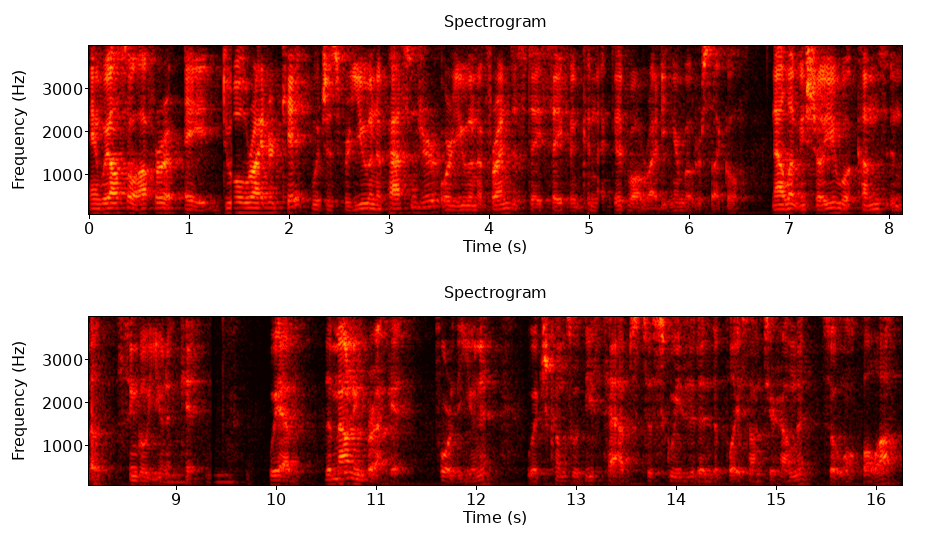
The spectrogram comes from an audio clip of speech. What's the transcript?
and we also offer a dual rider kit which is for you and a passenger or you and a friend to stay safe and connected while riding your motorcycle. Now let me show you what comes in the single unit kit. We have the mounting bracket for the unit, which comes with these tabs to squeeze it into place onto your helmet so it won't fall off.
